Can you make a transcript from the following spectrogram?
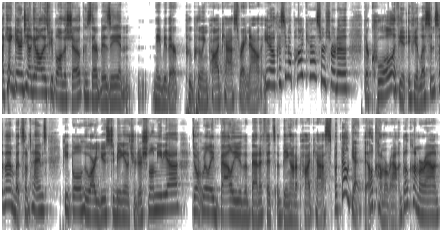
I can't guarantee I'll get all these people on the show because they're busy and maybe they're poo pooing podcasts right now, you know, because, you know, podcasts are sort of, they're cool if you, if you listen to them, but sometimes people who are used to being in the traditional media don't really value the benefits of being on a podcast, but they'll get, they'll come around, they'll come around.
